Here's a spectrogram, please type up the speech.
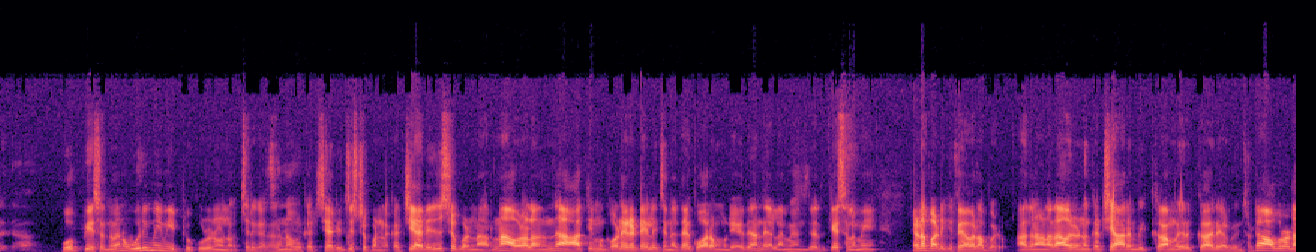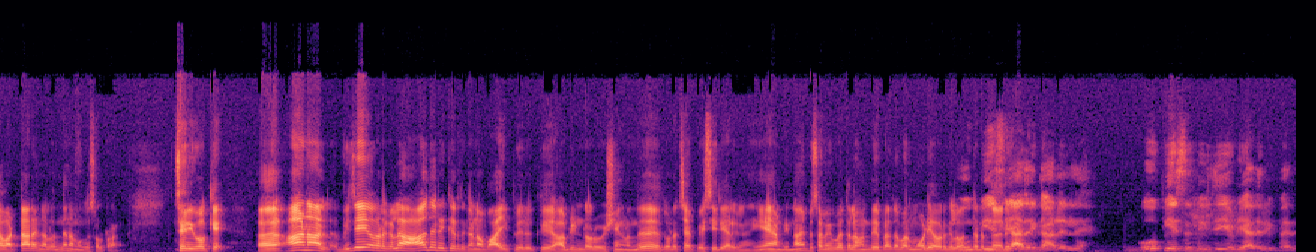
இருக்கா? ஓபிஎஸ் வந்து உரிமை மீட்பு குழுன்னு ஒன்று வச்சிருக்காரு. அதாவது அவர் கட்சியாக ரெஜிஸ்டர் பண்ணல. கட்சியாக ரெஜிஸ்டர் பண்ணாருன்னா அவரால் வந்து அதிமுகவோட இரட்டை இலை சின்னத்தை கோர முடியாது. அந்த எல்லாமே வந்து கேஸ் எல்லாமே எடப்பாடிக்கு ஃபேவராக போயிடும். அதனால தான் அவர் இன்னும் கட்சி ஆரம்பிக்காமல் இருக்காரு அப்படின்னு சொல்லிட்டு அவரோட வட்டாரங்கள் வந்து நமக்கு சொல்கிறாங்க சரி ஓகே ஆனால் விஜய் அவர்களை ஆதரிக்கிறதுக்கான வாய்ப்பு இருக்குது அப்படின்ற ஒரு விஷயம் வந்து தொடர்ச்சியாக பேசிட்டே இருக்காங்க. ஏன் அப்படின்னா இப்போ சமீபத்தில் வந்து பிரதமர் மோடி அவர்கள் வந்திருந்தாரு. ஓபிஎஸ் வந்து விஜய் எப்படி ஆதரிப்பாரு?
